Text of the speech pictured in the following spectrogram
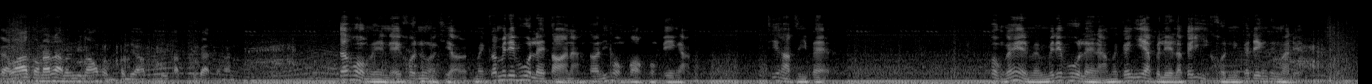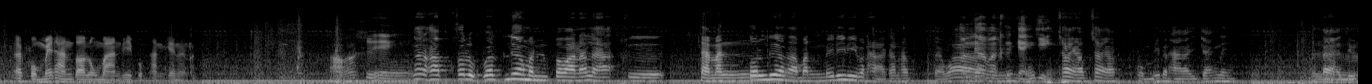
แต่ว่าตรงนั้นอะมันมีน้องผมคนเดียวครับที่ขับ C8 ตรงนั้น ถ้าผมเห็นไอ้คนหัวเขียว มันก็ไม่ได้พูดอะไรต่อนะตอนที่ผมบอกผมเองอะที่ขับ C8 ผมก็เห็นมันไม่ได้พูดเลยนะ มันก็เงียบไปเลยแล้วก็อีกคนนึงก็เด้งขึ้นมาเลยแต่ผมไม่ทันตอนโรงพยาบาลพี่ผมทันแค่นั้นอะอ๋อก็คือเอง นั่นแหละครับ สรุปว่าเรื่องมันประมาณนั้นแหละฮะคือแต่มันต้นเรื่องอะมันไม่ได้มีปัญหากันครับ แต่ว่าต้นเรื่องมันคือแก๊งหญิง ใช่ครับใช่ครับ ผมมีปัญหากับอีกแก๊งหนึ่งแต่อยู่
